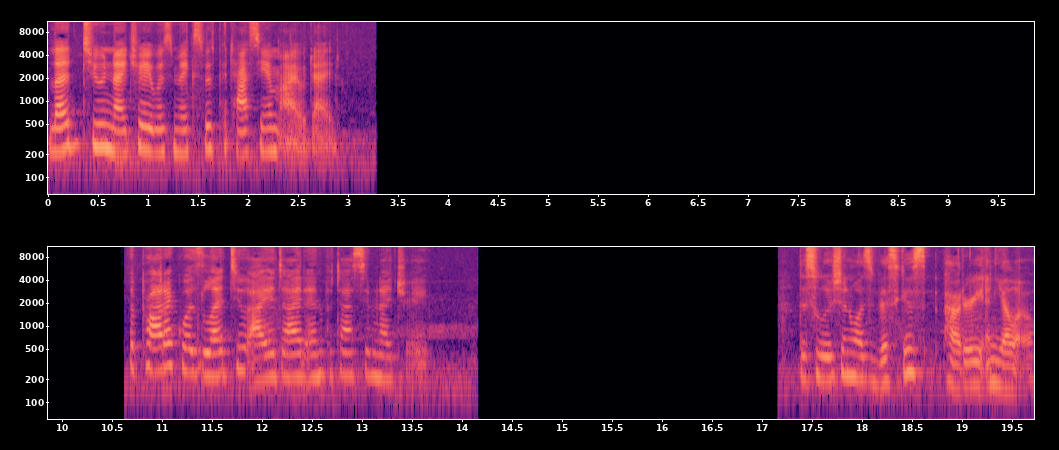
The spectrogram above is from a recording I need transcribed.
Lead 2 nitrate was mixed with potassium iodide. The product was lead 2 iodide and potassium nitrate. The solution was viscous, powdery, and yellow.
